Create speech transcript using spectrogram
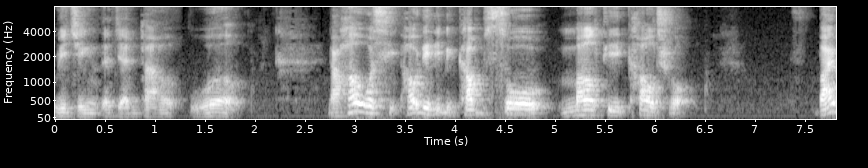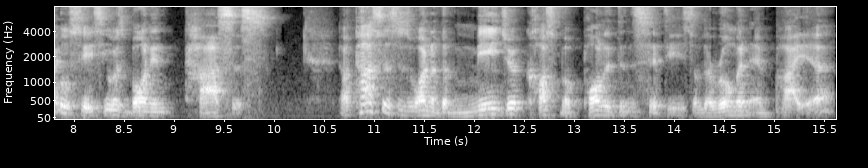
reaching the Gentile world. Now, how was he? How did he become so multicultural? Bible says he was born in Tarsus. Now, Tarsus is one of the major cosmopolitan cities of the Roman Empire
